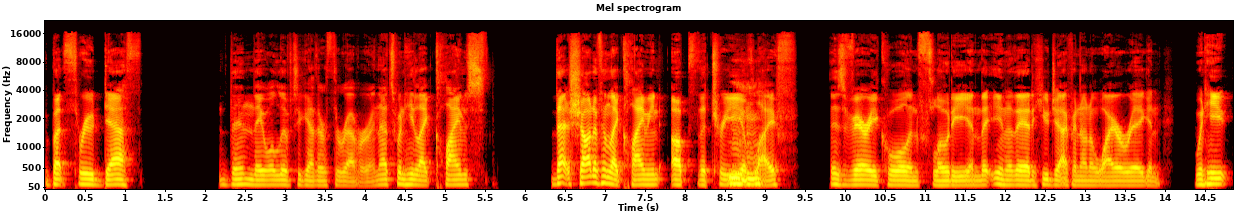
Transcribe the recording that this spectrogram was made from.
but through death, then they will live together forever. And that's when he like climbs. That shot of him like climbing up the tree of Mhm. life is very cool and floaty. And the, you know they had Hugh Jackman on a wire rig, and when he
